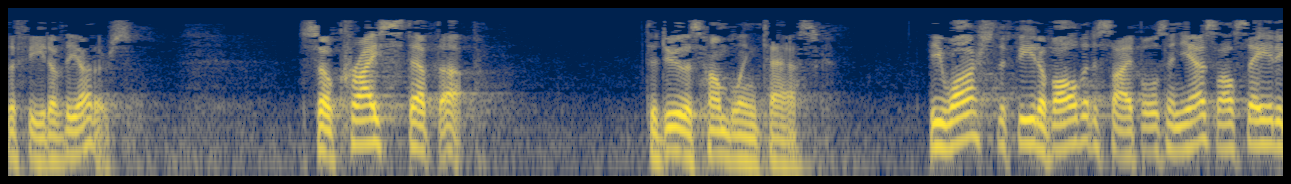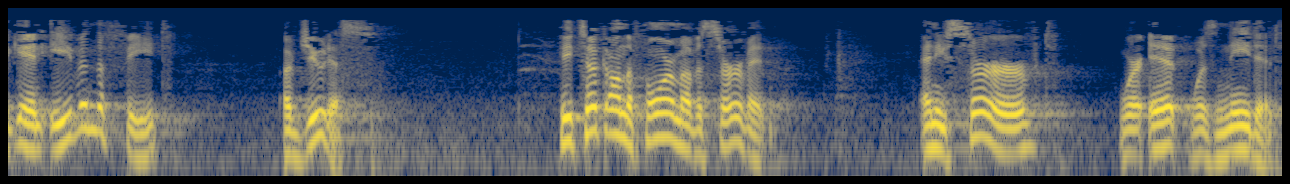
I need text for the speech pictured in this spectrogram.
the feet of the others. So Christ stepped up to do this humbling task. He washed the feet of all the disciples, and yes, I'll say it again, even the feet of Judas. He took on the form of a servant, and he served where it was needed.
